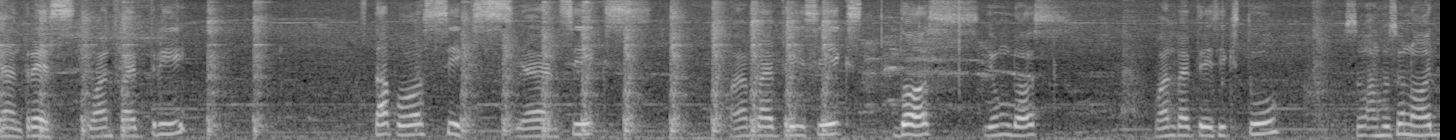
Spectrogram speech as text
Yan, 3. 1, 5, 3. Tapos, 6. Yan, 6. 1, 5, 3, 6. 2. Yung 2. 15362. So, ang susunod,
